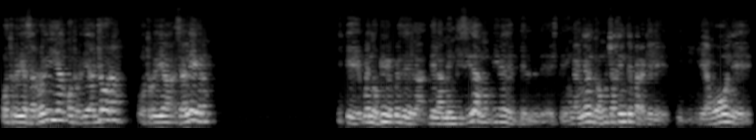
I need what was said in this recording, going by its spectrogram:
otro día se arrodilla, otro día llora, otro día se alegra, y que, bueno, vive pues de la, de la mendicidad, ¿no? Vive este, engañando a mucha gente para que le, le abone,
